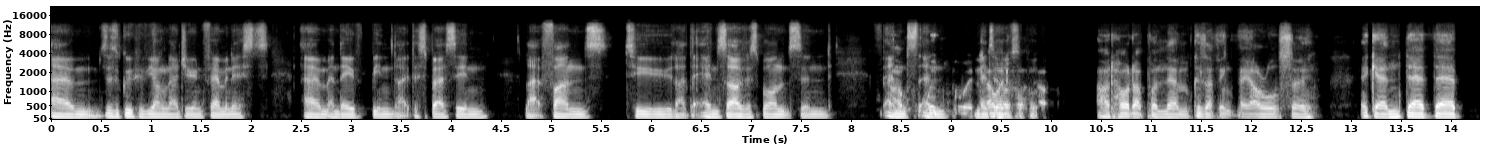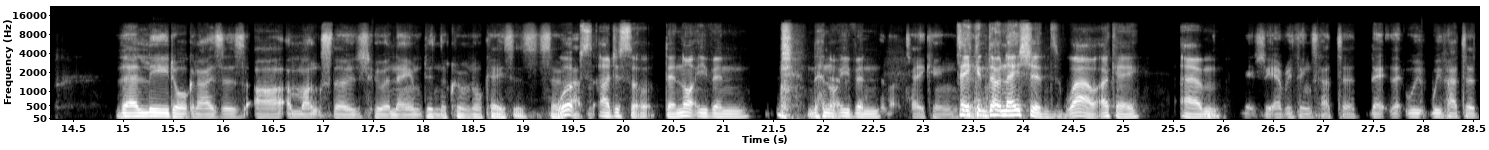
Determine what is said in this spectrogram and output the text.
um, there's a group of young Nigerian feminists, um, and they've been like dispersing like funds to like the EndSARS response and and I and would- mental would health support. up- I'd hold up on them because I think they are also, again, their their their lead organizers are amongst those who are named in the criminal cases. So Whoops! I just saw they're not even they're not even they're not taking taking they're donations. Wow. Okay. Um. literally everything's had to. They, they, we we've had to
